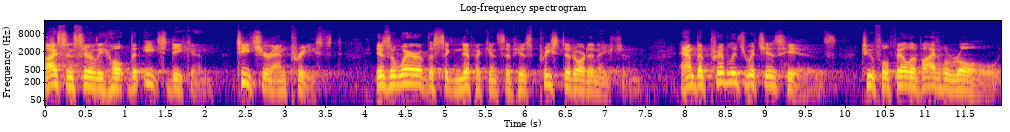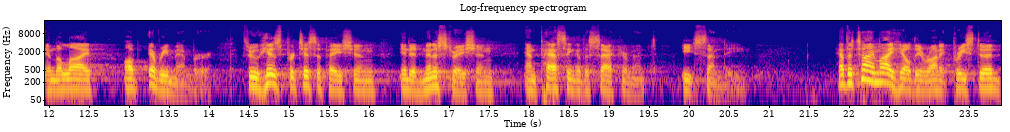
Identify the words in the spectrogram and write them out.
I sincerely hope that each deacon, teacher, and priest is aware of the significance of his priesthood ordination and the privilege which is his to fulfill a vital role in the life of every member through his participation in administration and passing of the sacrament each Sunday. At the time I held the Aaronic priesthood,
